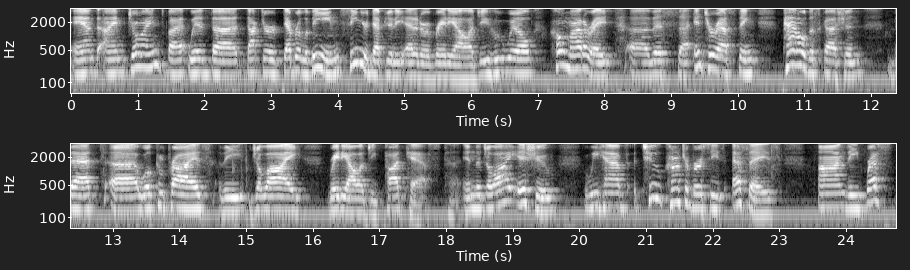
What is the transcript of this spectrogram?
and I'm joined by, with uh, Dr. Deborah Levine, senior deputy editor of Radiology, who will co moderate uh, this uh, interesting panel discussion that uh, will comprise the July Radiology podcast. In the July issue, we have two controversies essays on the breast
